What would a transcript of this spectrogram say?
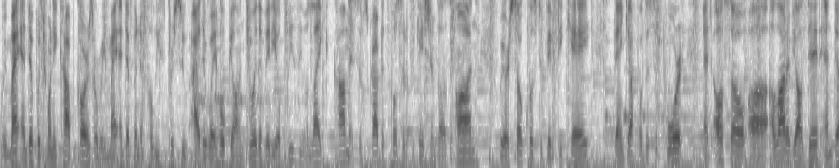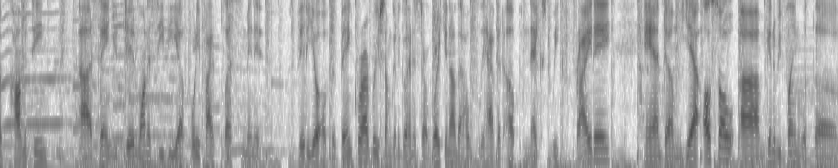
We might end up with 20 cop cars or we might end up in a police pursuit. Either way, hope y'all enjoy the video. Please leave a like, comment, subscribe with post notification bells on. We are so close to 50k. Thank y'all for the support. And also, uh, a lot of y'all did end up commenting uh, saying you did want to see the uh, 45 plus minute video of the bank robbery. So I'm going to go ahead and start working on that. Hopefully, have it up next week, Friday. And um, yeah, also, uh, I'm going to be playing with a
